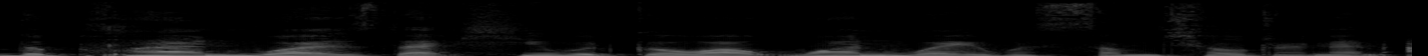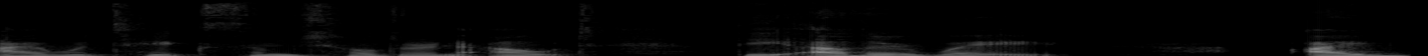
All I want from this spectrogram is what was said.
the plan was that he would go out one way with some children and I would take some children out the other way. I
